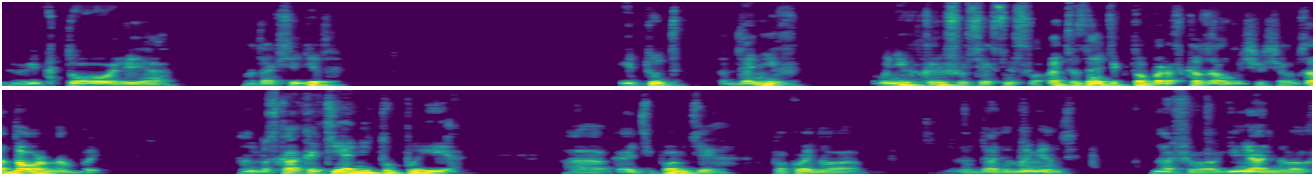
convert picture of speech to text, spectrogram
Виктория. Вот так сидит. И тут до них, у них крышу всех снесло. Это знаете, кто бы рассказал лучше всего? Задорнов бы. Он бы сказал, какие они тупые. А эти, помните, покойного в данный момент нашего гениального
